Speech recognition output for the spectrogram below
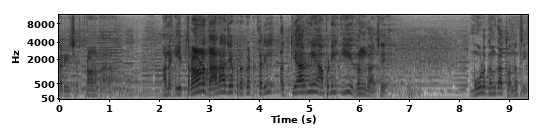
કરી છે, ત્રણ ધારા. અને એ ત્રણ ધારા જે પ્રગટ કરી, અત્યારની આપણી ઈ ગંગા છે. મૂળ ગંગા તો નથી.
